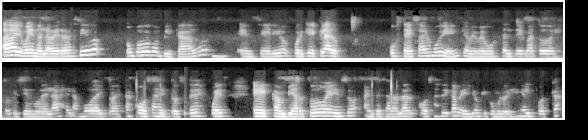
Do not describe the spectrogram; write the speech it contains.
Ay, bueno, la verdad ha sido un poco complicado, en serio, porque claro, ustedes saben muy bien que a mí me gusta el tema, todo esto, que si el modelaje, la moda y todas estas cosas, entonces después eh, cambiar todo eso a empezar a hablar cosas de cabello, que como lo dije en el podcast,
